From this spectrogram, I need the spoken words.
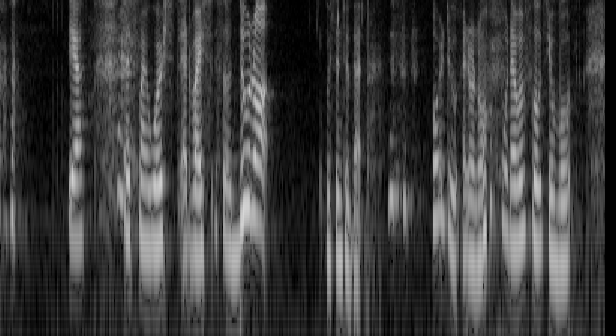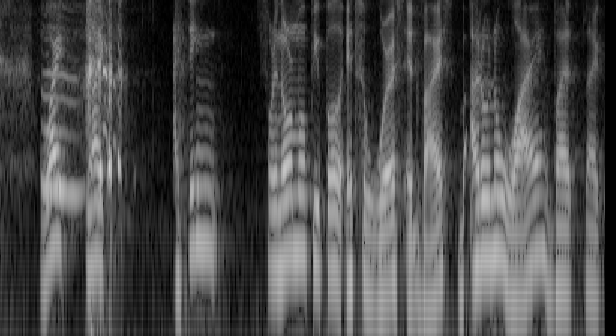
yeah, that's my worst advice. So do not listen to that, or do I don't know whatever floats your boat. Why? Like, I think for normal people, it's a worse advice. But I don't know why. But like,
